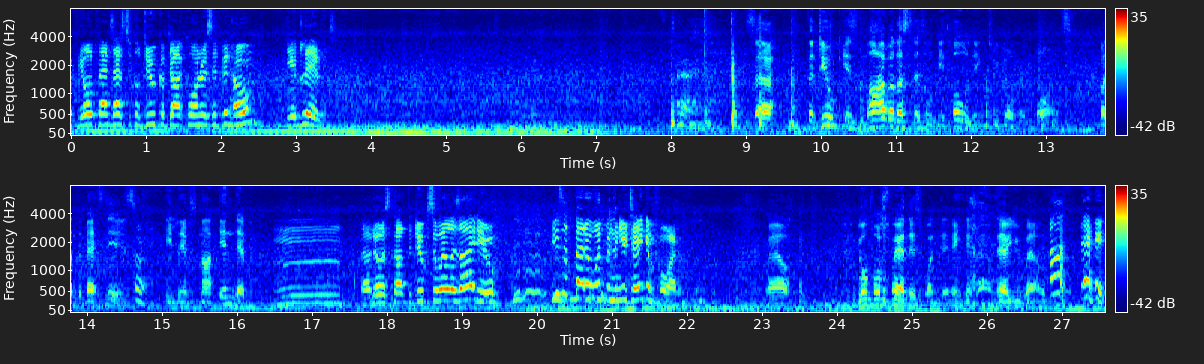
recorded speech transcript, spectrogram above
If the old fantastical Duke of Dark Corners had been home, he had lived. Sir, the Duke is marvelous little beholding to your reports, but the best is, Huh. he lives not in them. Mm, thou knowest not the Duke so well as I do. He's a better woodman than you take him for. Well, you'll forswear this one day. Fare you well. Ah, hey,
